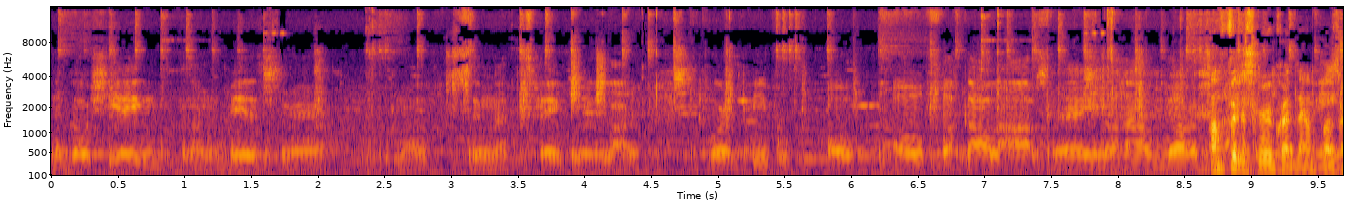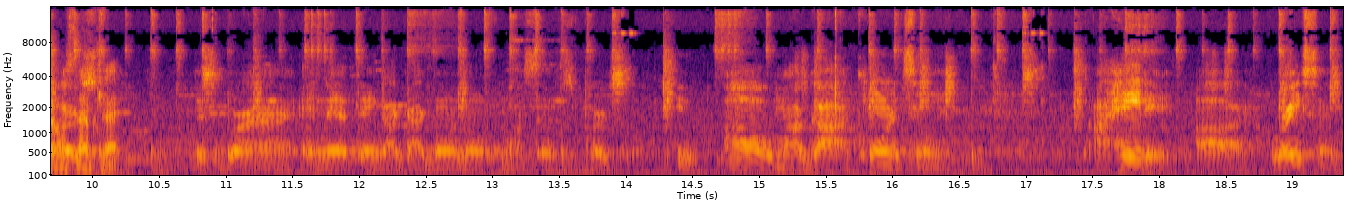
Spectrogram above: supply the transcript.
negotiating because I'm a businessman. You know, sitting at the table with a lot of important people. Oh, oh, fuck all the ops, man. You know how I'm bumming. I'm finna screen record that and post it on Me first. Snapchat. This grind and everything I got going on for myself is personal. Cute. Oh my God, quarantine. I hate it. Uh, racing.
